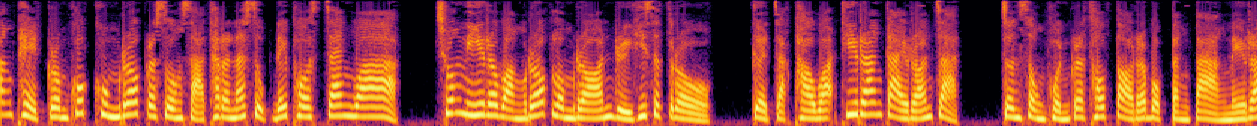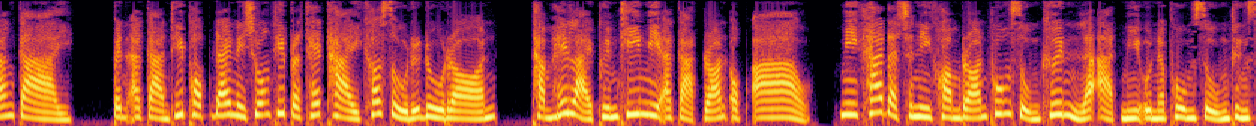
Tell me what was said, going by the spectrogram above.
างเพจกรมควบคุมโรคกระทรวงสาธารณสุขได้โพสต์แจ้งว่า ช่วงนี้ระวังโรคลมร้อนหรือฮิสโตรก เกิดจากภาวะที่ร่างกายร้อนจัด จนส่งผลกระทบต่อระบบต่างๆ ในร่างกาย เป็นอาการที่พบได้ในช่วงที่ประเทศไทยเข้าสู่ฤดูร้อนทำให้หลายพื้นที่มีอากาศร้อนอบอ้าว มีค่าดัชนีความร้อนพุ่งสูงขึ้น และอาจมีอุณหภูมิสูงถึง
